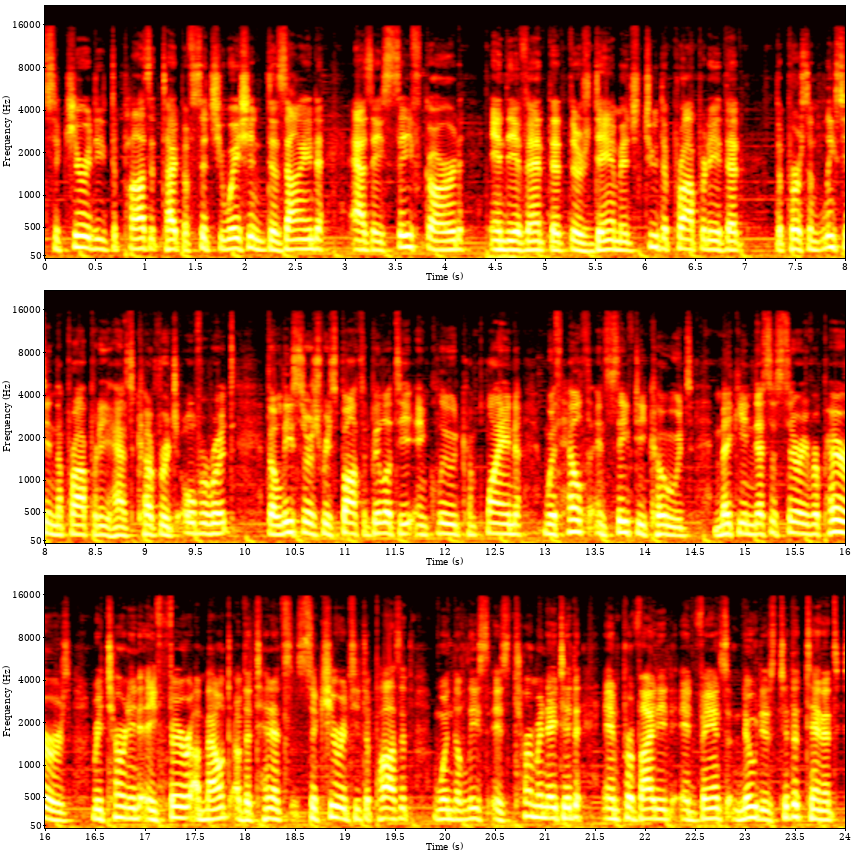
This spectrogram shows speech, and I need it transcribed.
security deposit type of situation designed as a safeguard in the event that there's damage to the property that the person leasing the property has coverage over it. The lessor's responsibility include complying with health and safety codes, making necessary repairs, returning a fair amount of the tenant's security deposit when the lease is terminated, and providing advance notice to the tenant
